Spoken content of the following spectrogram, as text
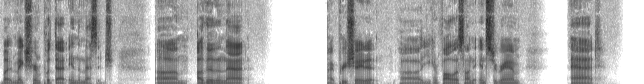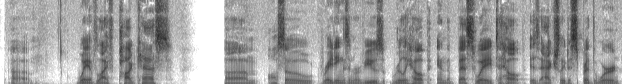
but make sure and put that in the message. Um, other than that, I appreciate it. Uh, you can follow us on Instagram at um, Whey of Life Podcast. Um, also, ratings and reviews really help. And the best way to help is actually to spread the word.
